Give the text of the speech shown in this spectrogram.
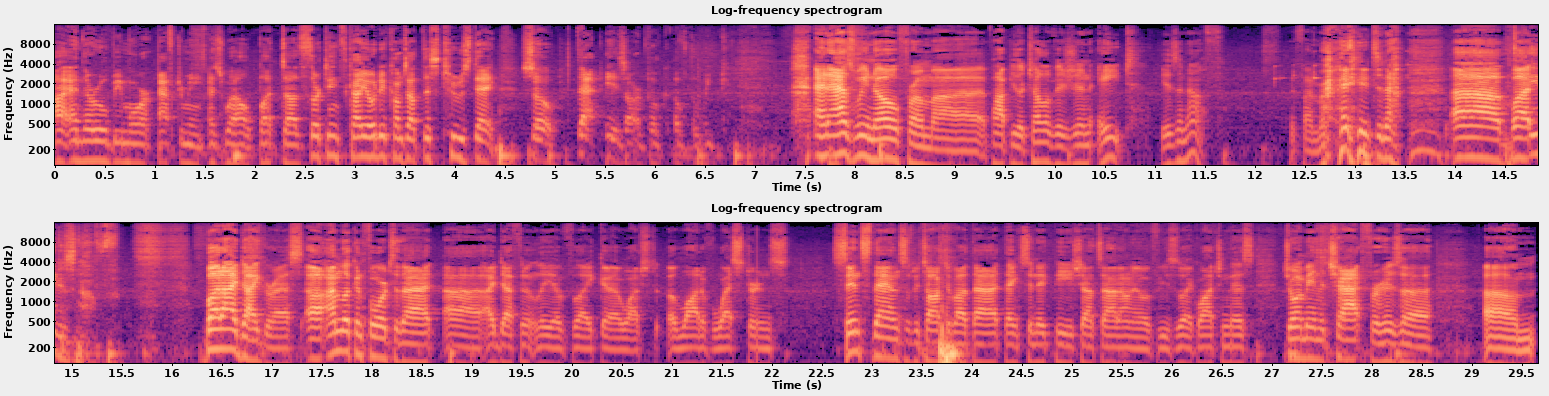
uh, and there will be more after me as well. But uh, the Thirteenth Coyote comes out this Tuesday, so that is our book of the week. And as we know from uh, popular television, eight is enough. If I'm right, enough. Uh, but Eight is enough. But I digress. Uh, I'm looking forward to that. Uh, I definitely have like uh, watched a lot of westerns since then. Since we talked about that, thanks to Nick P. Shouts out. I don't know if he's like watching this. Join me in the chat for his. Uh, um,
